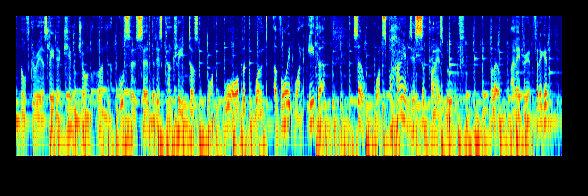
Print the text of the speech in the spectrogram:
North Korea's leader Kim Jong un also said that his country doesn't want war but won't avoid one either. So, what's behind his surprise move? Hello, I'm Adrian Finighan,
